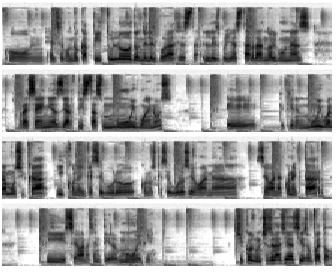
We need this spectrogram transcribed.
con el segundo capítulo donde les voy a, les voy a estar dando algunas reseñas de artistas muy buenos eh, que tienen muy buena música y con, el que seguro, con los que seguro se van, a, se van a conectar y se van a sentir muy bien. Chicos, muchas gracias y eso fue todo.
